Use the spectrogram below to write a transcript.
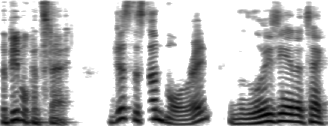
The people can stay. Just the Sun Bowl, right? The Louisiana Tech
